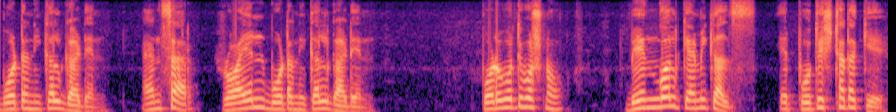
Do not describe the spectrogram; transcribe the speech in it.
Botanical Garden. Answer, Royal Botanical Garden. পরবর্তী প্রশ্ন, বেঙ্গল কেমিক্যালস এর প্রতিষ্ঠাতা কে?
